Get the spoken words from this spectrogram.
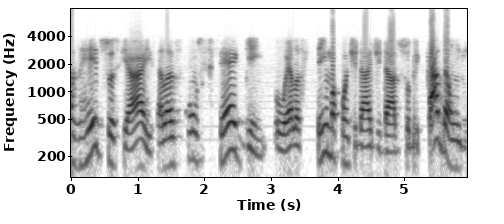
As redes sociais, elas conseguem ou elas têm uma quantidade de dados sobre cada um dos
